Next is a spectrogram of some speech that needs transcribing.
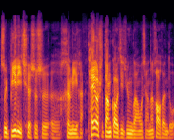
所以比利确实是呃很厉害。他要是当高级军官，我想能好很多。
